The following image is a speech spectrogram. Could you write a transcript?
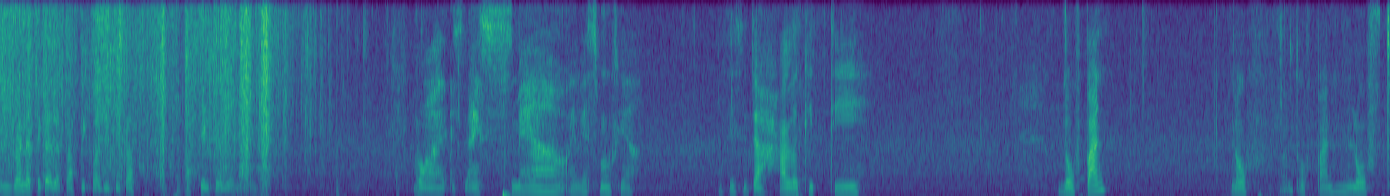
I'm gonna take out the plastic for this because the plastic is really nice. Wow, it's nice smell very smooth here. This is the Hello Kitty loaf pan. Loaf, not loaf pan, loft.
